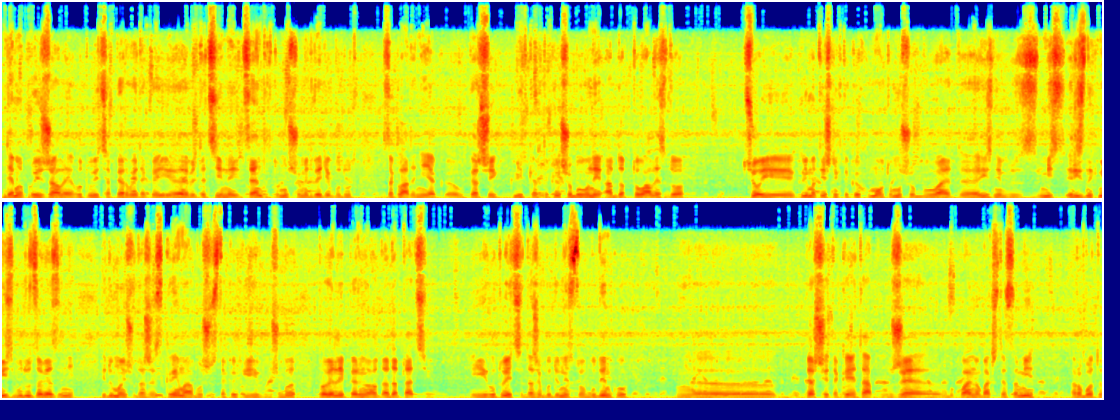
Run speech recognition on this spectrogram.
де ми проїжджали, готується перший такий реабілітаційний центр, тому що медведі будуть закладені як в перших клітках, таких, щоб вони адаптувались до цієї кліматичних таких умов, тому що бувають е, різні з місць різних місць будуть завезені. І думаю, що навіть з Крима або щось таких, і щоб провели певну адаптацію. І готується навіть будівництво будинку. Е, Перший такий етап вже буквально бачите самі, роботи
